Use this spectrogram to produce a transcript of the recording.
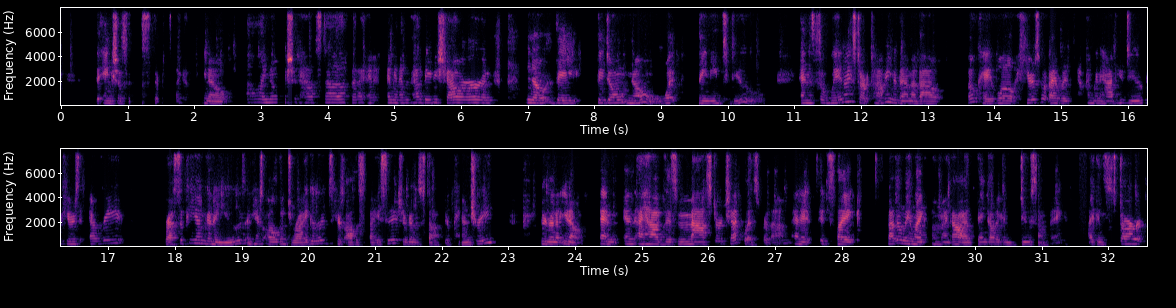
the anxiousness. They're like, you know, oh, I know I should have stuff, but I, I mean, we've had a baby shower, and you know, they they don't know what they need to do. And so when I start talking to them about, okay, well, here's what I would, I'm going to have you do. Here's every recipe I'm going to use, and here's all the dry goods. Here's all the spices. You're going to stock your pantry. You're going to, you know, and and I have this master checklist for them, and it, it's like suddenly like, oh my God, thank God I can do something. I can start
